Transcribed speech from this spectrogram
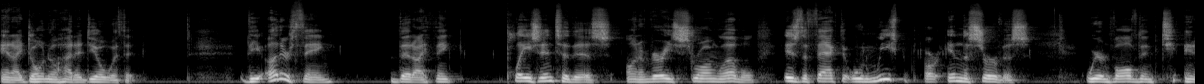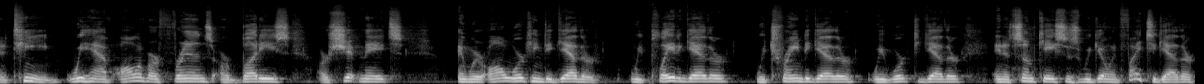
and I don't know how to deal with it. The other thing that I think plays into this on a very strong level is the fact that when we are in the service, we're involved in, t- in a team. We have all of our friends, our buddies, our shipmates, and we're all working together. We play together, we train together, we work together, and in some cases, we go and fight together.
